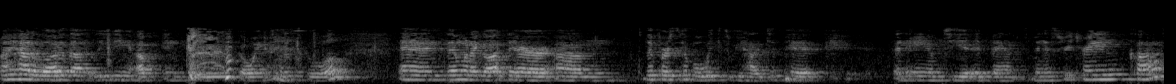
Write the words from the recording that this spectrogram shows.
I had a lot of that leading up into going to the school. And then when I got there, um, the first couple weeks we had to pick an AMT advanced ministry training class,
